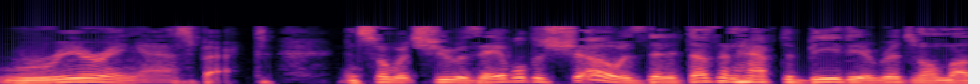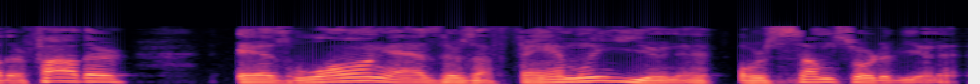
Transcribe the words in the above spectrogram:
rearing aspect. And so what she was able to show is that it doesn't have to be the original mother father as long as there's a family unit or some sort of unit.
